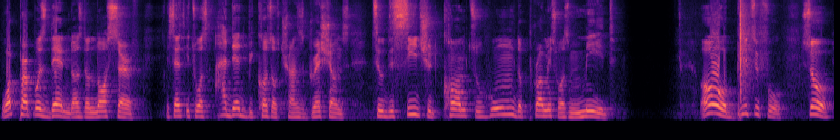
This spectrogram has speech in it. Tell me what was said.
What purpose then does the law serve? He says, It was added because of transgressions, till the seed should come to whom the promise was made. Oh, beautiful. So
